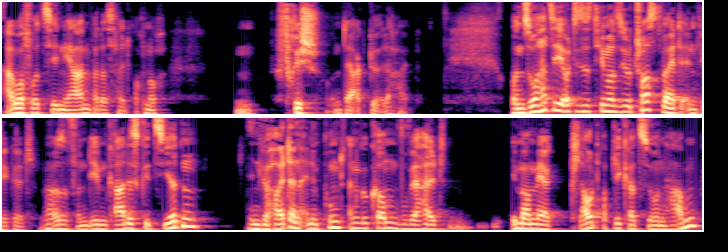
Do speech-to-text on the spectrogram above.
Aber vor zehn Jahren war das halt auch noch hm, frisch und der aktuelle Hype. Und so hat sich auch dieses Thema Zero Trust weiterentwickelt. Also von dem gerade skizzierten sind wir heute an einem Punkt angekommen, wo wir halt immer mehr Cloud-Applikationen haben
